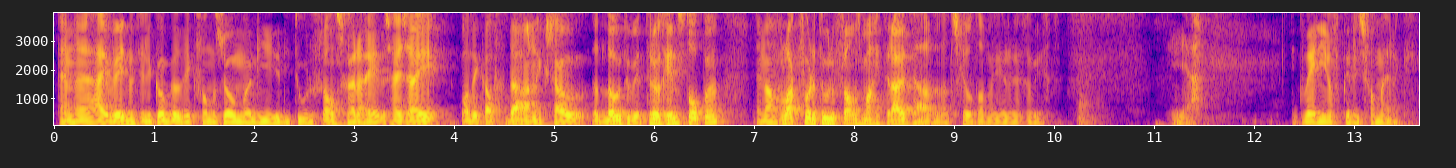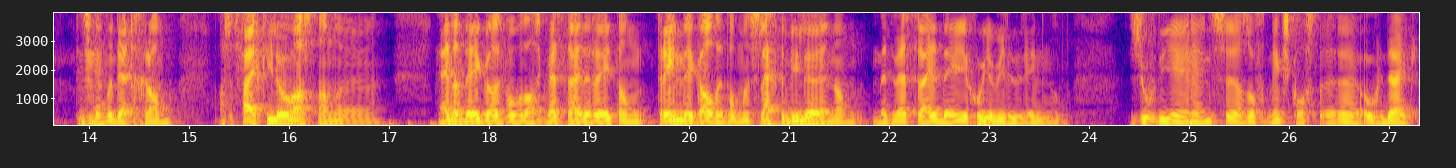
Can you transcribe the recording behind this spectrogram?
En eh, hij weet natuurlijk ook dat ik van de zomer die, die Tour de France ga rijden. Dus hij zei wat ik had gedaan. Ik zou dat lood er weer terug instoppen. En dan vlak voor de Tour de France mag je het eruit halen. Dat scheelt dan weer eh, gewicht. Ja, ik weet niet of ik er iets van merk. Het is Hmm. 130 gram. Als het 5 kilo was, dan... hè, dat deed ik wel eens bijvoorbeeld als ik wedstrijden reed. Dan trainde ik altijd op mijn slechte wielen. En dan met wedstrijden deed je goede wielen erin. En dan zoefde je ineens eh, alsof het niks kostte eh, over de dijk.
